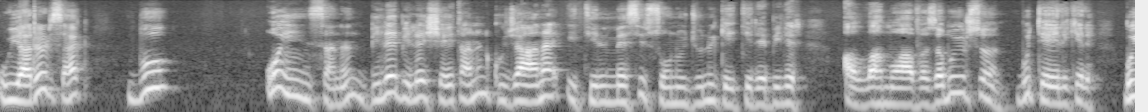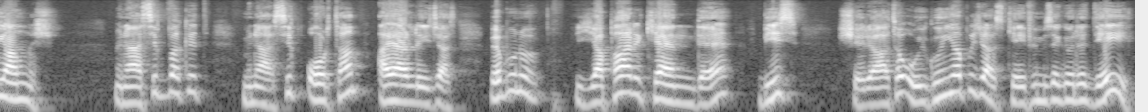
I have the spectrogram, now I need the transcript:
uyarırsak bu o insanın bile bile şeytanın kucağına itilmesi sonucunu getirebilir. Allah muhafaza buyursun. Bu tehlikeli. Bu yanlış. Münasip vakit, münasip ortam ayarlayacağız. Ve bunu yaparken de biz şeriata uygun yapacağız. Keyfimize göre değil.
